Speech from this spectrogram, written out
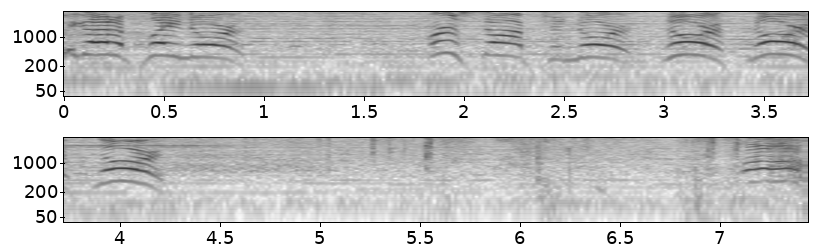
We got to play north. First option, north, north, north, north. Oh!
